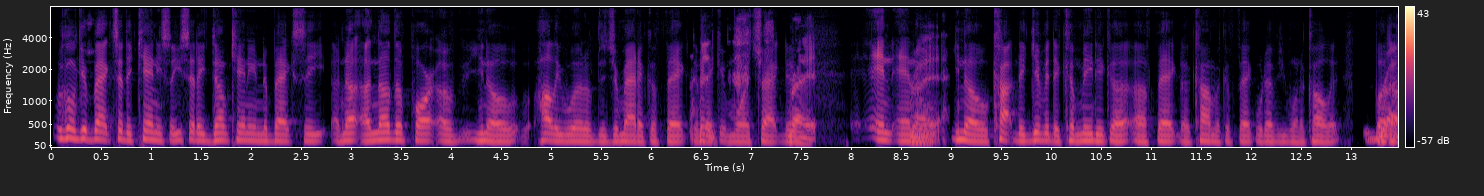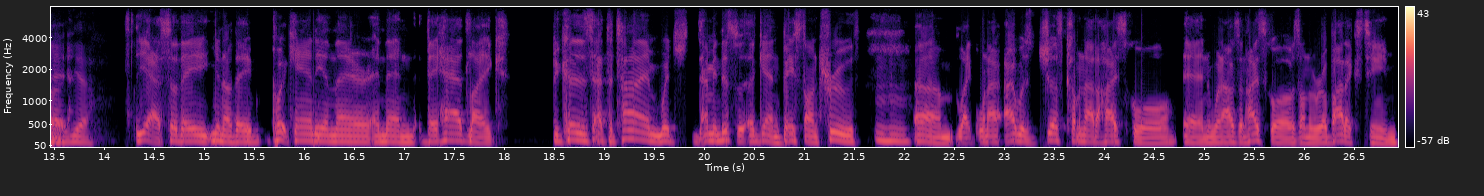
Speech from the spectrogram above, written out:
we're gonna get back to the candy. So you said they dumped candy in the back seat. Ano- another part of you know Hollywood of the dramatic effect to make it more attractive, right and and Right. you know co- to give it the comedic uh, effect or comic effect, whatever you want to call it. But Right. uh, yeah, yeah, so they, you know, they put candy in there and then they had like because at the time, which I mean, this was again based on truth. Mhm. Um, like when I, I was just coming out of high school, and when I was in high school, I was on the robotics team,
